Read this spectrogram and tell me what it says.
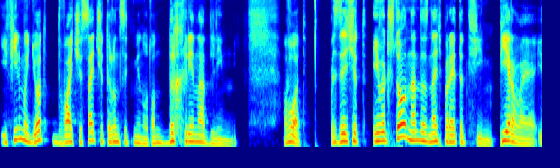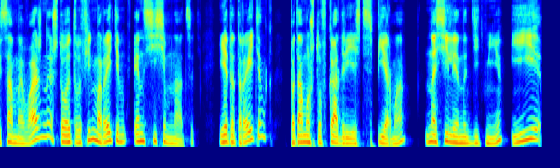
и фильм идет 2 часа 14 минут. Он дохрена длинный. Вот. Значит, и вот что надо знать про этот фильм. Первое и самое важное, что у этого фильма рейтинг NC-17. И этот рейтинг, потому что в кадре есть сперма, насилие над детьми и,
